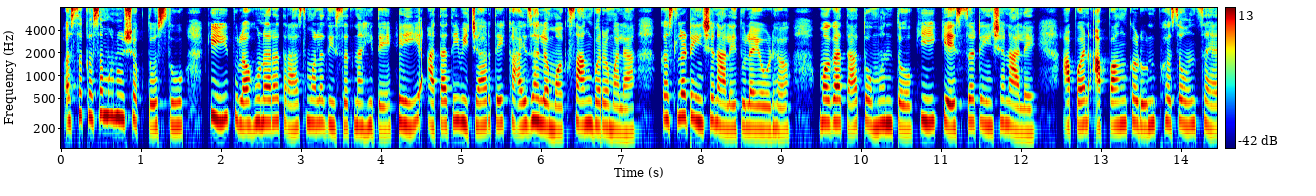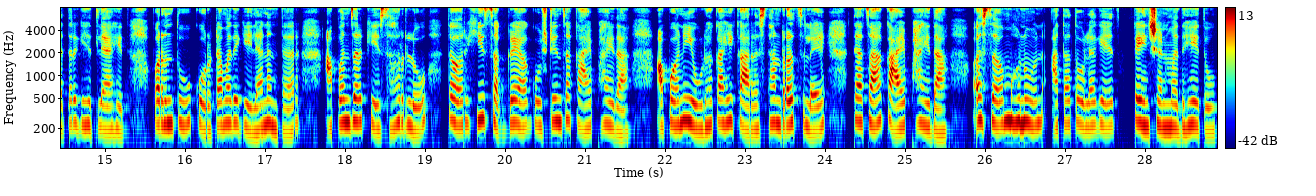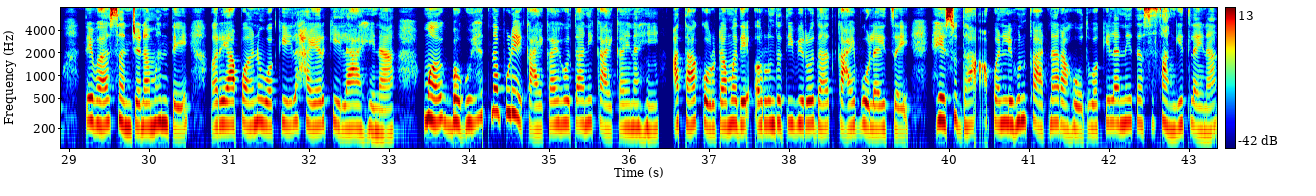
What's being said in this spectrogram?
असं कसं म्हणू शकतोस तू? की तुला होणारा त्रास मला दिसत नाही ते. आता ती विचारते काय झालं मग? सांग बरं मला. कसलं टेन्शन आलंय तुला एवढं? मग आता तो म्हणतो की केसचं टेन्शन आलंय. आपण आपांकडून फसवून सह्या तर घेतल्या आहेत. परंतु कोर्टामध्ये गेल्यानंतर आपण जर केस हरलो तर ही सगळ्या गोष्टींचा काय फायदा? आपण एवढं काही कारस्थान रचलंय त्याचा काय फायदा? असं म्हणून आता तो लगेच टेन्शनमध्ये येतो. तेव्हा संजना म्हणते अरे आपण वकील हायर केला आहे ना? मग बघूयात ना पुढे काय काय होतं आणि काय काय नाही. आता कोर्टामध्ये अरुंधती विरोधात काय बोलायचंय? हे सुद्धा आपण लिहून काढणार आहोत. वकिलांनी तसं सांगितलंय ना?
